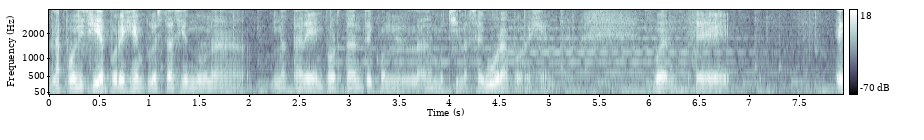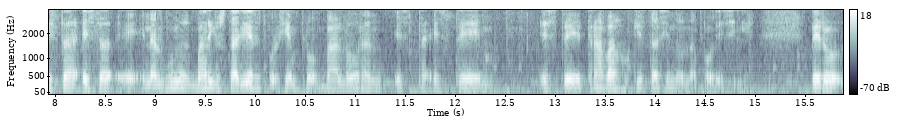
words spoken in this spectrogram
la policía, por ejemplo, está haciendo una, una, tarea importante con la mochila segura, por ejemplo. Bueno, esta, esta, eh, en algunos, varios talleres, por ejemplo, valoran esta, este, este trabajo que está haciendo la policía. Pero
